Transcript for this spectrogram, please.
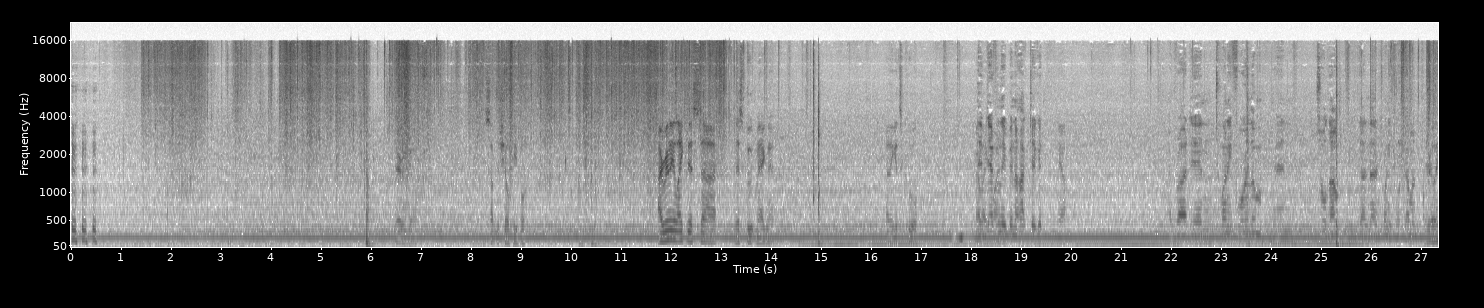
There we go. Something to show people. I really like this uh, this boot magnet. I think it's cool. They've like definitely been a hot ticket. Brought in 24 of them and sold out. Got another 24 coming. Really?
